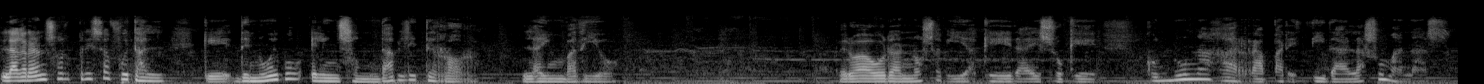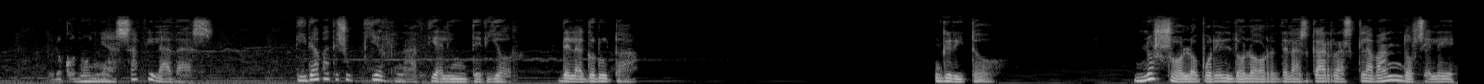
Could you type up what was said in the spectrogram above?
La gran sorpresa fue tal que de nuevo el insondable terror la invadió. Pero ahora no sabía qué era eso que, con una garra parecida a las humanas, pero con uñas afiladas, tiraba de su pierna hacia el interior de la gruta. Gritó no sólo por el dolor de las garras clavándosele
